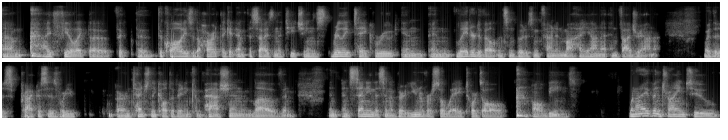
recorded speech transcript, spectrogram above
um, I feel like the, the, the the qualities of the heart that get emphasized in the teachings really take root in in later developments in Buddhism found in Mahayana and Vajrayana. where there's practices where you are intentionally cultivating compassion and love and, and, and sending this in a very universal way towards all, all beings. When I've been trying to,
